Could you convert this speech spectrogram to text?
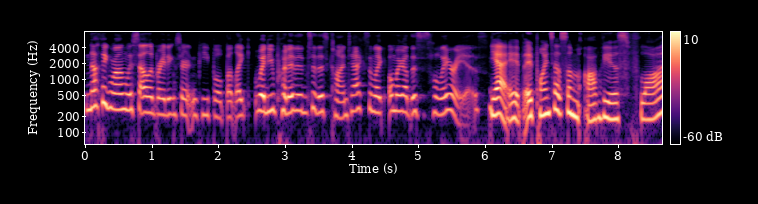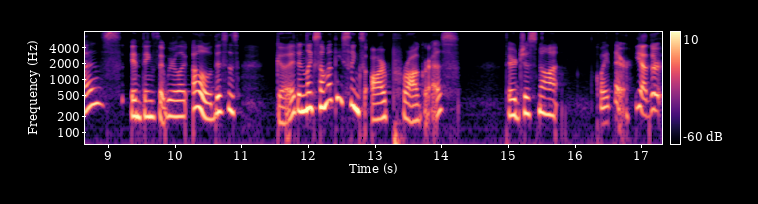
nothing wrong with celebrating certain people, but, like, when you put it into this context, I'm like, oh my God, this is hilarious. Yeah, it, it points out some obvious flaws in things that we were like, oh, this is good. And like some of these things are progress, they're just not quite there. Yeah, they're.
